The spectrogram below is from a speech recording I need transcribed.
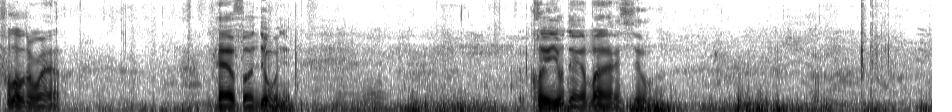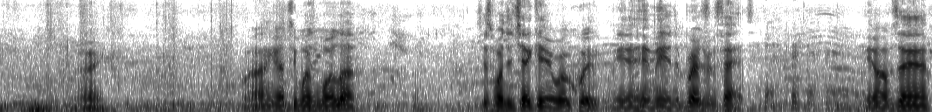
Float around. Have fun doing it. Clear your damn mind too. All right. Well, I ain't got too much more left. Just wanted to check in real quick. Me and him, me and the Brethren Fats. You know what I'm saying?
